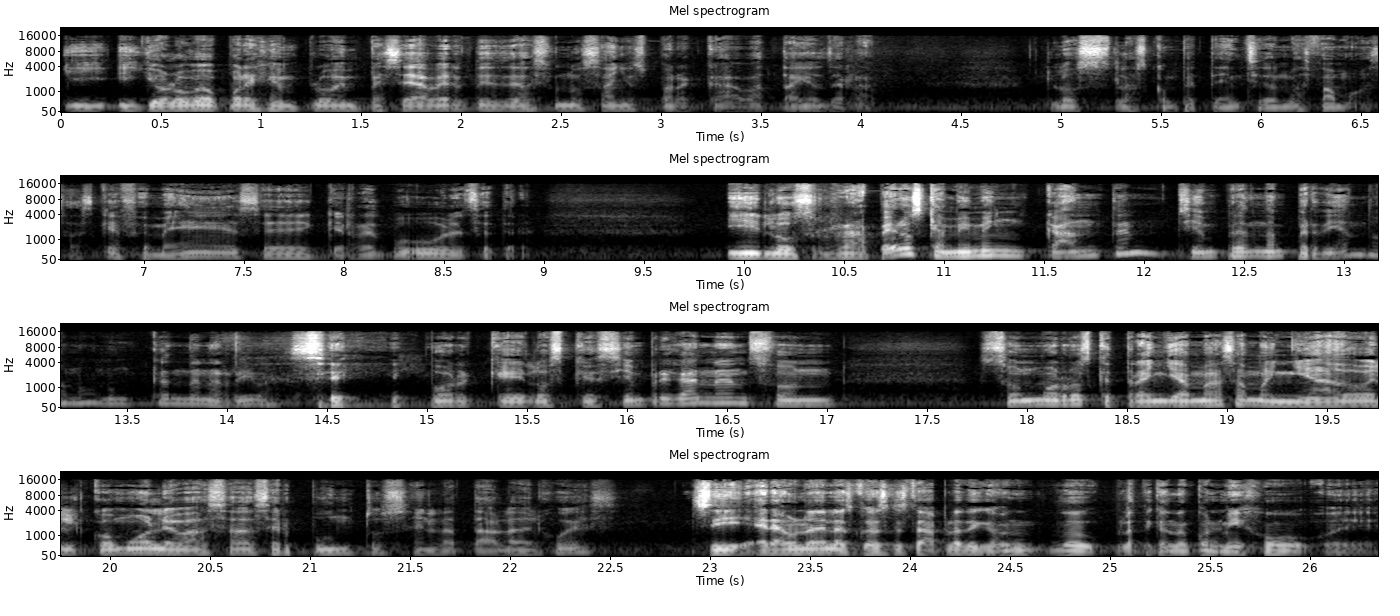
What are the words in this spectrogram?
Y, y yo lo veo, por ejemplo, empecé a ver desde hace unos años para acá batallas de rap. Los, las competencias más famosas, que FMS, que Red Bull, etcétera. Y los raperos que a mí me encantan siempre andan perdiendo, ¿no? Nunca andan arriba. Sí. Porque los que siempre ganan son, son morros que traen ya más amañado el cómo le vas a hacer puntos en la tabla del juez. Sí, era una de las cosas que estaba platicando, platicando con mi hijo eh,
